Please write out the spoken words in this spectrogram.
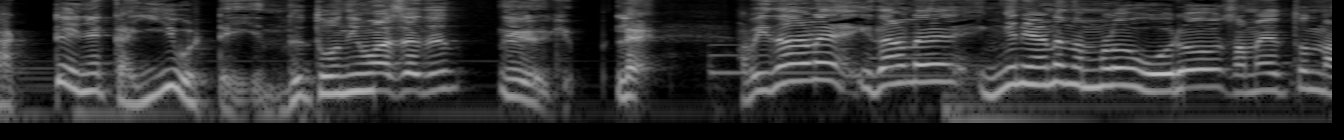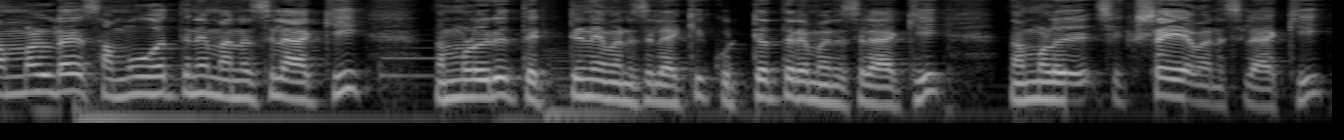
കട്ട് കഴിഞ്ഞാൽ കൈ വിട്ട് എന്ത് തോന്നി മാസം അത് ചോദിക്കും അല്ലേ? അപ്പോൾ ഇതാണ് ഇതാണ് ഇങ്ങനെയാണ് നമ്മൾ ഓരോ സമയത്തും നമ്മളുടെ സമൂഹത്തിനെ മനസ്സിലാക്കി നമ്മളൊരു തെറ്റിനെ മനസ്സിലാക്കി കുറ്റത്തിനെ മനസ്സിലാക്കി നമ്മൾ ശിക്ഷയെ മനസ്സിലാക്കി.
